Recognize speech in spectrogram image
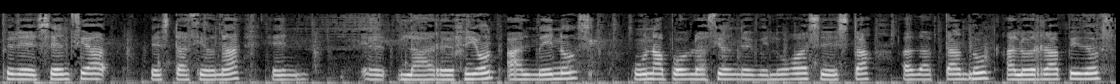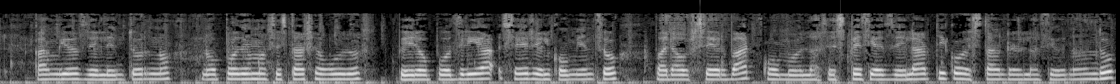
presencia estacional en en la región al menos una población de belugas se está adaptando a los rápidos cambios del entorno. No podemos estar seguros, pero podría ser el comienzo para observar cómo las especies del Ártico están relacionando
